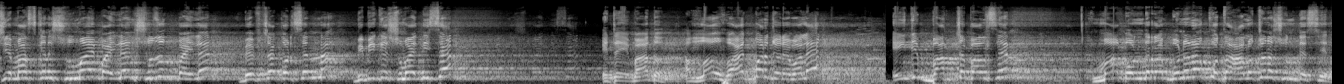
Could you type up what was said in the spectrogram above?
যে মাঝখানে সময় পাইলেন, সুযোগ পাইলেন, ব্যবসা করছেন না, বিবিকে সময় দিচ্ছেন এটা ইবাদত। আল্লাহ একবার জোরে বলে। এই যে বাচ্চা পালছেন মা বোনরা বোনেরাও কত আলোচনা শুনতেছেন।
